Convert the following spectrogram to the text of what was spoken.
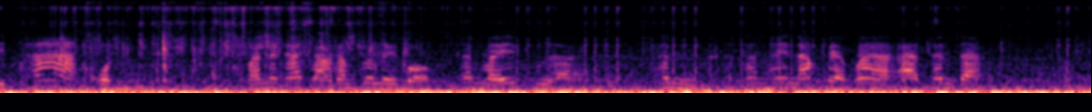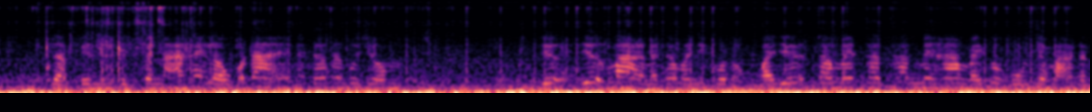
45 คนฟันนะคะสาวดำก็เลยบอกท่านไว้เผื่อท่านท่านให้นับแบบว่าอาจท่านจะจะเป็นปริศนาให้เราก็ได้นะคะท่านผู้ชมเยอะเยอะมากนะคะวันนี้คนออกมาเยอะถ้าไม่ถ้าท่านไม่ห้ามไว้ก็คงจะมากัน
